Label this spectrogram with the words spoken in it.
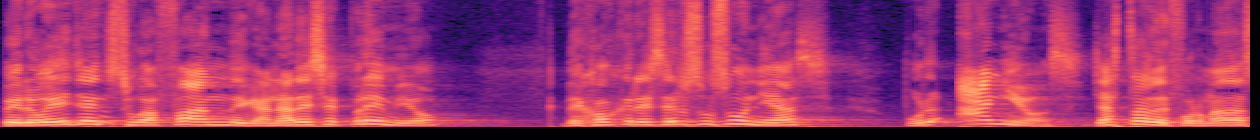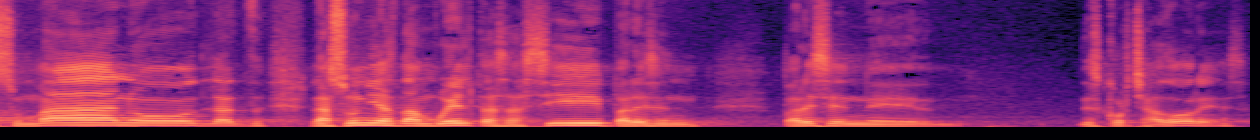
Pero ella en su afán de ganar ese premio dejó crecer sus uñas por años. Ya está deformada su mano, las uñas dan vueltas así, parecen, parecen eh, descorchadores.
